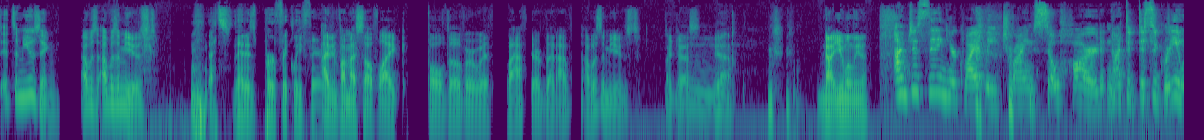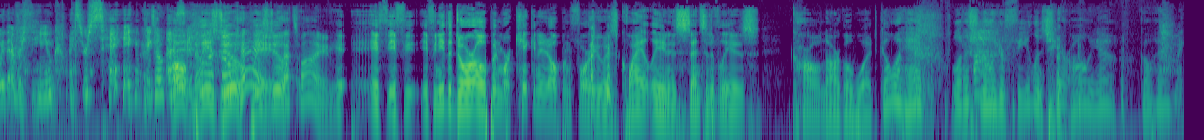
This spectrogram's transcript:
it's amusing." I was, I was amused. That's that is perfectly fair. I didn't find myself like fold over with laughter, but I, I was amused. I guess, Hmm. yeah. Not you, Melina. I'm just sitting here quietly trying so hard not to disagree with everything you guys are saying. because- Oh, please it's do. okay. Please do. That's fine. If if you, if you need the door open, we're kicking it open for you as quietly and as sensitively as Carl Nargle would. Go ahead. Let us know your feelings here. Oh yeah. Go ahead. Oh my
